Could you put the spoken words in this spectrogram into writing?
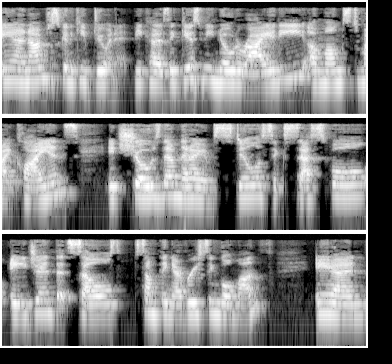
And I'm just going to keep doing it because it gives me notoriety amongst my clients it shows them that I am still a successful agent that sells something every single month. and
